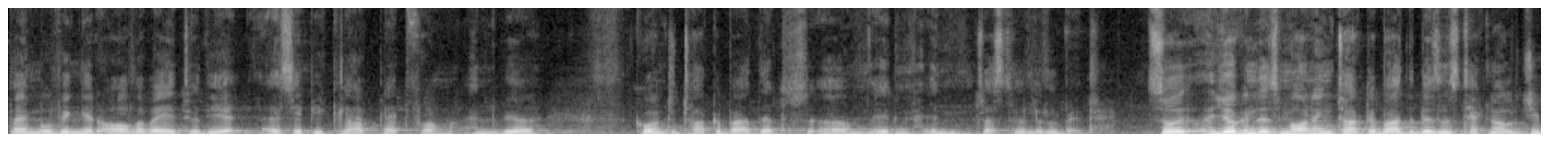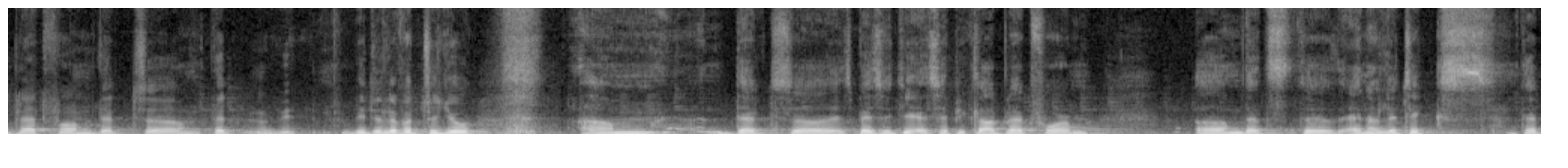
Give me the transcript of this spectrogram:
by moving it all the way to the SAP Cloud Platform. And we're going to talk about that um, in, in just a little bit. So Jürgen this morning talked about the business technology platform that, um, that we, we, delivered to you. Um, that uh, is basically SAP Cloud Platform. Um, that's the analytics that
